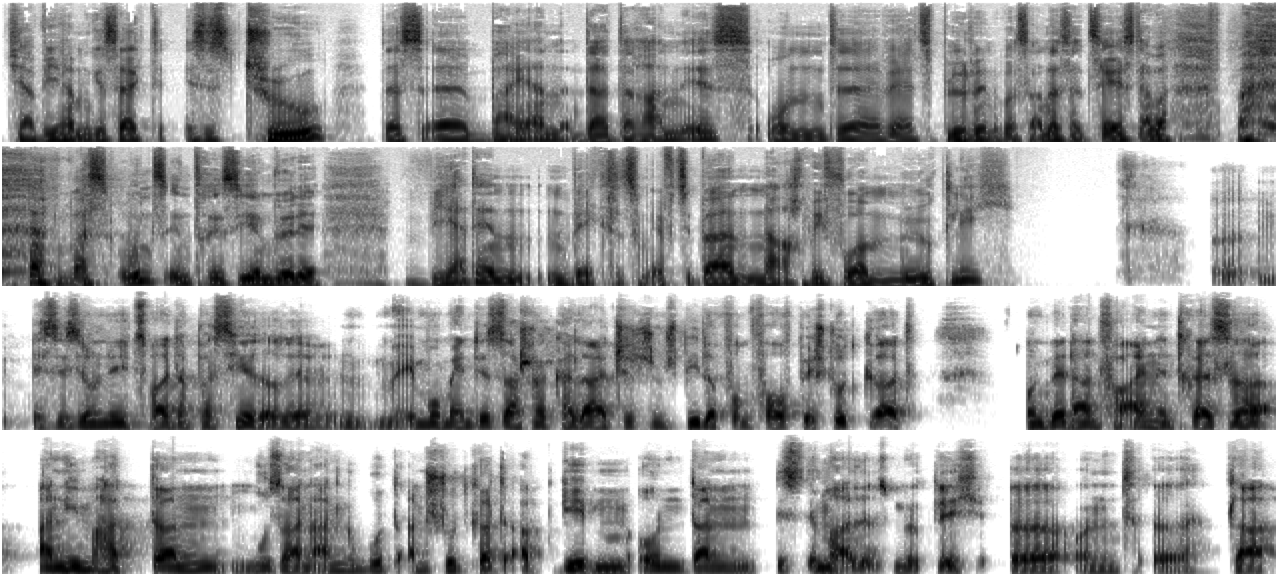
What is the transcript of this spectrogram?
Tja, wir haben gesagt, es ist true, dass äh, Bayern da dran ist und äh, wäre jetzt blöd, wenn du was anderes erzählst, aber was uns interessieren würde, wäre denn ein Wechsel zum FC Bayern nach wie vor möglich? Äh, es ist ja noch nichts weiter passiert. Also im Moment ist Sascha Kalajdzic ein Spieler vom VfB Stuttgart. Und wenn ein Verein Interesse an ihm hat, dann muss er ein Angebot an Stuttgart abgeben und dann ist immer alles möglich. Äh, und äh, klar,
